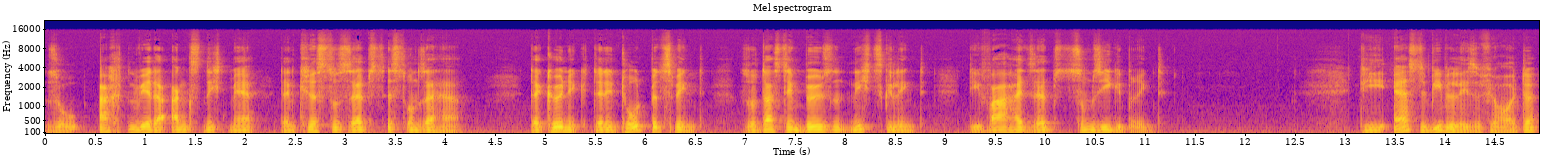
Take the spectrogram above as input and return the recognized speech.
So achten wir der Angst nicht mehr, denn Christus selbst ist unser Herr der König, der den Tod bezwingt, so dass dem Bösen nichts gelingt, die Wahrheit selbst zum Siege bringt. Die erste Bibellese für heute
